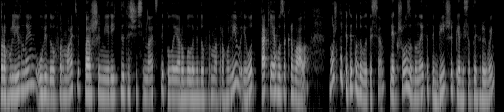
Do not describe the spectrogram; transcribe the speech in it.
Рагулівни у відеоформаті. Перший мій рік, 2017, коли я робила відеоформат Рагулів, і от так я його закривала. Можете піти подивитися, якщо задонатити більше 50 гривень.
